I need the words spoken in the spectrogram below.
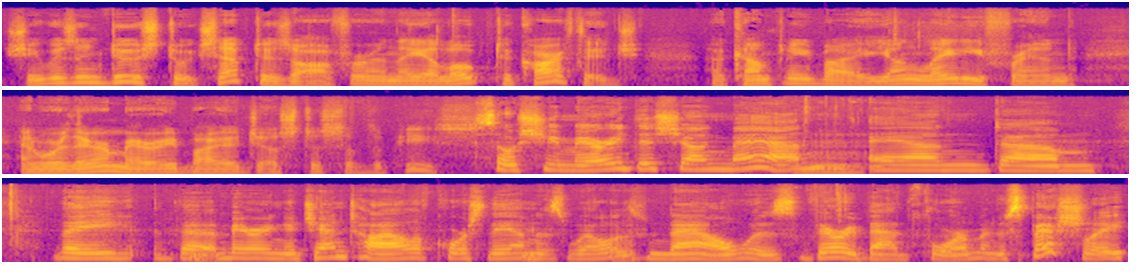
she was induced to accept his offer, and they eloped to Carthage, accompanied by a young lady friend, and were there married by a justice of the peace. So she married this young man, mm. and um, they the, marrying a Gentile, of course, then as well as now, was very bad form, and especially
